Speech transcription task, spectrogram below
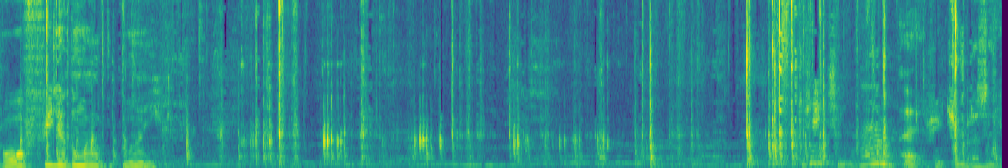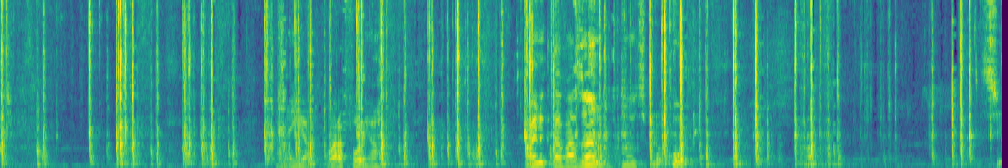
Ô filha de uma mãe. Jeitinho, né, mano? É, jeitinho brasileiro. Aí, ó. Agora foi, ó. Tá vendo que tá vazando? Não se preocupe. Se,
